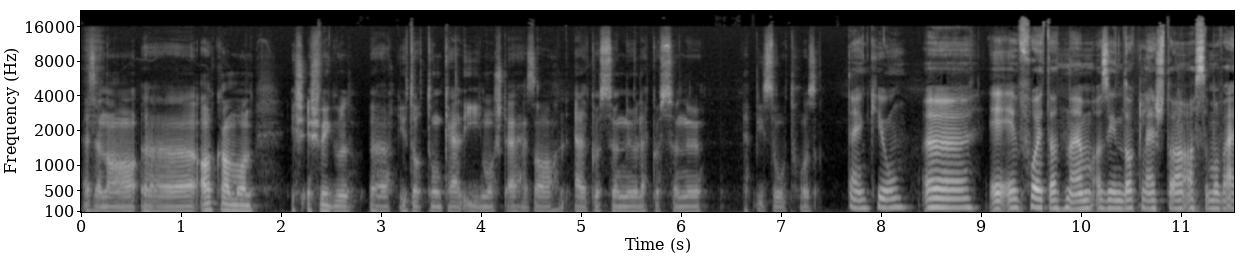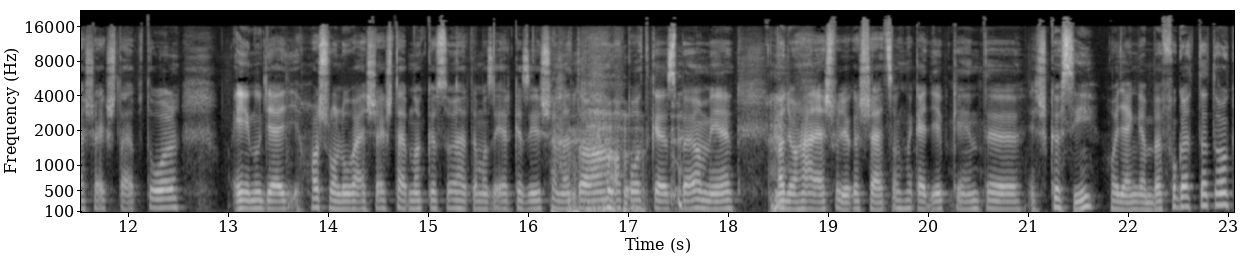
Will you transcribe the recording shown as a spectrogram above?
ezen a uh, alkalmon, és, és végül uh, jutottunk el így most ehhez a elköszönő, leköszönő epizódhoz. Thank you. Ö, én, folytatnám az indoklást a, azt hiszem a válságstábtól. Én ugye egy hasonló válságstábnak köszönhetem az érkezésemet a, a podcastbe, amiért nagyon hálás vagyok a srácoknak egyébként, és köszi, hogy engem befogadtatok.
